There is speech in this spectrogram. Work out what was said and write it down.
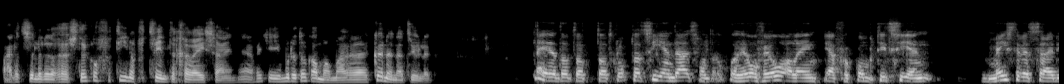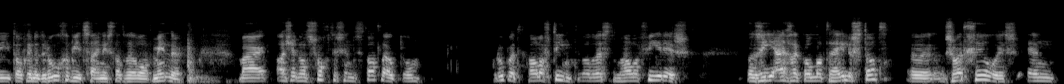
Maar dat zullen er een stuk of tien of twintig geweest zijn. Ja, weet je, je moet het ook allemaal maar eh, kunnen natuurlijk. Nee, dat, dat, dat klopt. Dat zie je in Duitsland ook wel heel veel. Alleen ja, voor competitie en de meeste wedstrijden die toch in het roergebied zijn, is dat wel wat minder. Maar als je dan 's ochtends in de stad loopt om, roep het, half tien, terwijl de wedstrijd om half vier is, dan zie je eigenlijk al dat de hele stad eh, zwart-geel is. En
